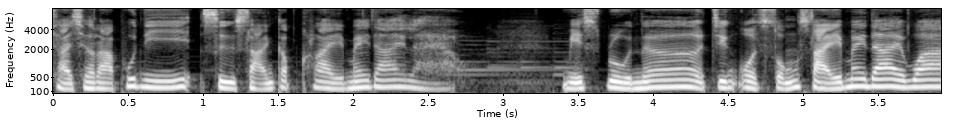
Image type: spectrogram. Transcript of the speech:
ชายชราผู้นี้สื่อสารกับใครไม่ได้แล้ว มิสบรูเนอร์จึงอดสงสัยไม่ได้ว่า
